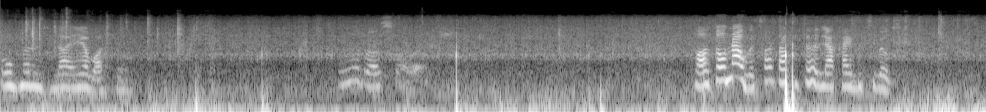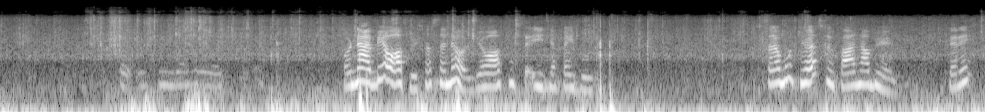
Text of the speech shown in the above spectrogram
Olmanın daireye başlıyor. Burası var. Hatta ona bak. Hatta kutu ile kaybıcı bak. Ona bir yapmış. Hatta ne oluyor? Bir yapmış da iyice kayboluyor. Sana bu tüyesi falan abi. Dedik.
